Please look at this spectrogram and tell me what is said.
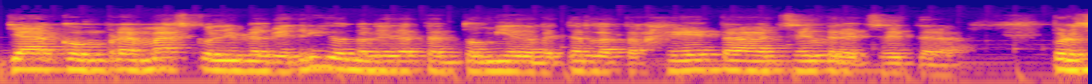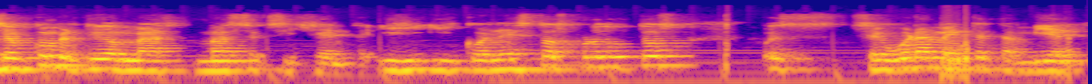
ya compra más con libre albedrío, no le da tanto miedo meter la tarjeta, etcétera, etcétera. Pero se ha convertido más, más exigente. Y, con estos productos, pues seguramente también.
